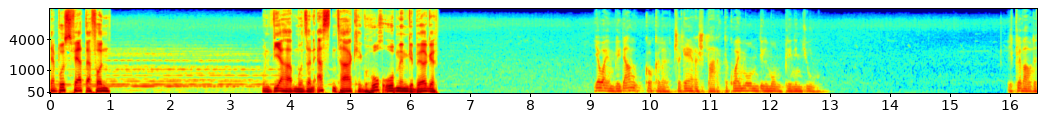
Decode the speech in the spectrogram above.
Der Bus fährt davon. Und wir haben unseren ersten Tag hoch oben im Gebirge. Plin. Il de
